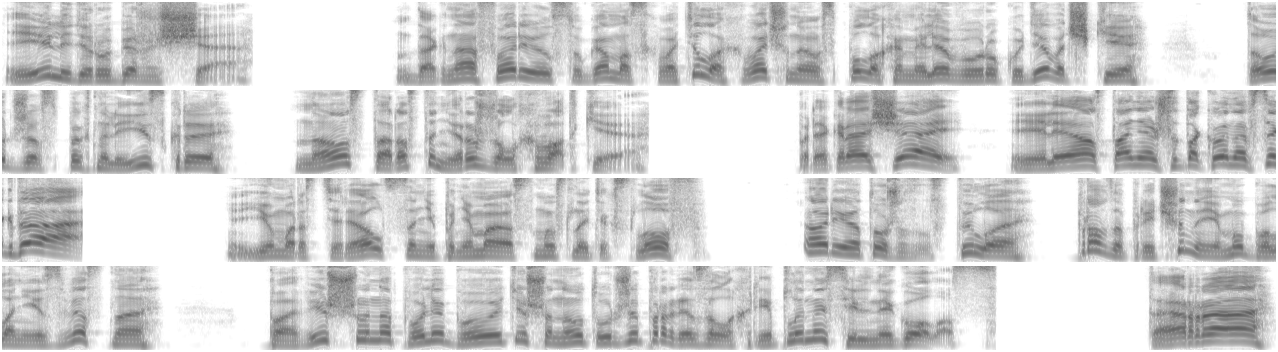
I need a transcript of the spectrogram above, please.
и лидер убежища. Догнав Арию, Сугама схватил охваченную всполохами левую руку девочки, тут же вспыхнули искры, но староста не разжал хватки. «Прекращай! Или останешься такой навсегда!» Юма растерялся, не понимая смысла этих слов. Ария тоже застыла, правда, причина ему была неизвестна. Повисшую на поле боя тишину тут же прорезал хриплый, но сильный голос. «Терра!»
